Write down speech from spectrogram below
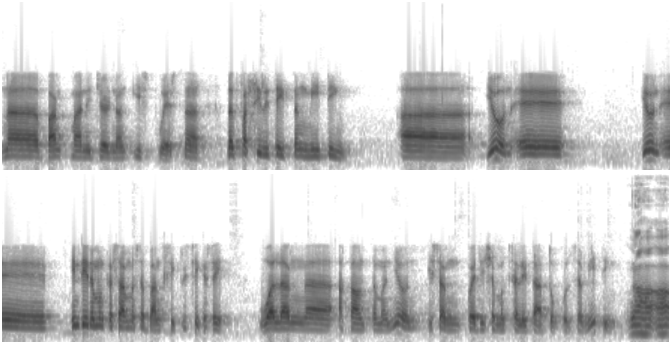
na bank manager ng East West na nag-facilitate ng meeting. Ah, yun eh yun eh hindi naman kasama sa bank secrecy kasi walang ah, account naman yun. Isang pwede siya magsalita tungkol sa meeting. Oo, oo.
